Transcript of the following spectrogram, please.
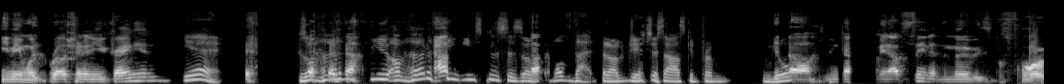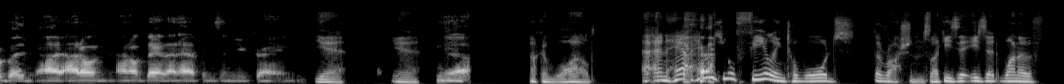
You mean with Russian and Ukrainian? Yeah, because I've heard of a few. I've heard a few instances of, of that, but I'm just just asking from from your. Uh, no, I mean, I've seen it in the movies before, but I, I don't. I don't think that happens in Ukraine. Yeah, yeah, yeah. Fucking wild. And how how is your feeling towards the Russians? Like, is it is it one of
